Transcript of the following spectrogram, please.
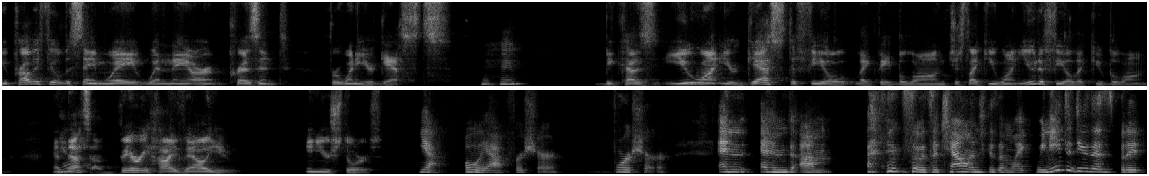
you probably feel the same way when they aren't present for one of your guests. Mm-hmm. Because you want your guests to feel like they belong, just like you want you to feel like you belong. And yeah. that's a very high value in your stores. Yeah. Oh yeah, for sure. For sure. And and um so it's a challenge because I'm like, we need to do this, but it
